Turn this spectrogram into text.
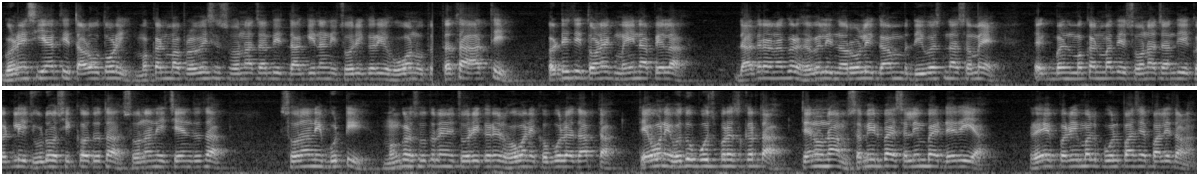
ગણેશિયાથી તાળો તોડી મકાનમાં પ્રવેશી સોના ચાંદી દાગીનાની ચોરી કરી હોવાનું તથા આજથી અઢીથી ત્રણેક મહિના પહેલા દાદરાનગર હવેલી નરોલી ગામ દિવસના સમયે એક બંધ મકાનમાંથી સોના ચાંદી કડલી જુડો, સિક્કો તથા સોનાની ચેન તથા સોનાની બુટ્ટી મંગળસૂત્રની ચોરી કરેલ હોવાની કબૂલાત આપતા તેઓની વધુ પૂછપરછ કરતા તેનું નામ સમીરભાઈ સલીમભાઈ ડેરિયા રહે પરિમલ પુલ પાસે પાલીતાણા.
